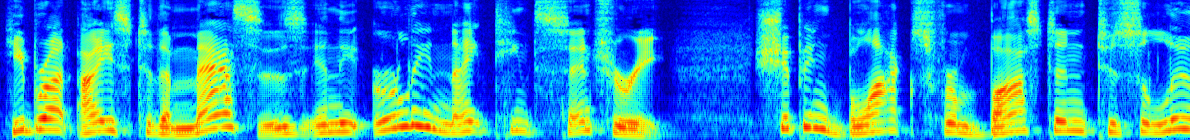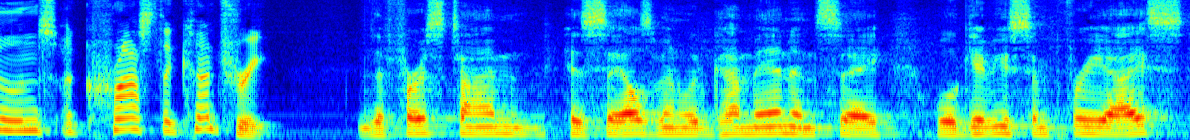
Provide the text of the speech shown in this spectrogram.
He brought ice to the masses in the early 19th century, shipping blocks from Boston to saloons across the country. The first time his salesman would come in and say, We'll give you some free ice,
